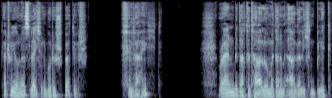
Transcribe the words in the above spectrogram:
Catrionas Lächeln wurde spöttisch. Vielleicht? Ran bedachte Talo mit einem ärgerlichen Blick.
